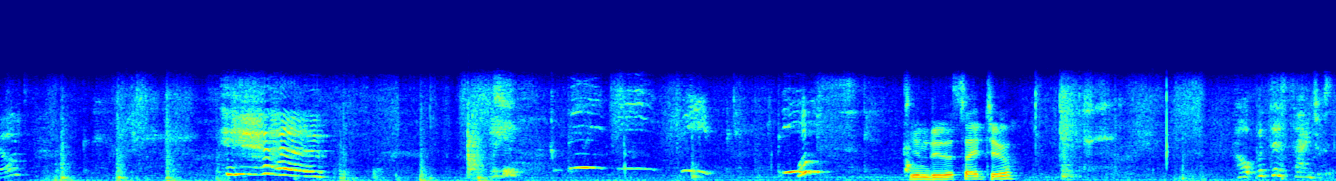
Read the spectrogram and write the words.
Out. Yes! Whoops! You gonna do this side too? Help with this side, just.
